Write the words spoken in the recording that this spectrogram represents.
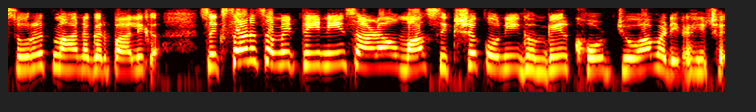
સુરત મહાનગરપાલિકા શિક્ષણ સમિતિની શાળાઓમાં શિક્ષકોની ગંભીર ખોટ જોવા મળી રહી છે.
